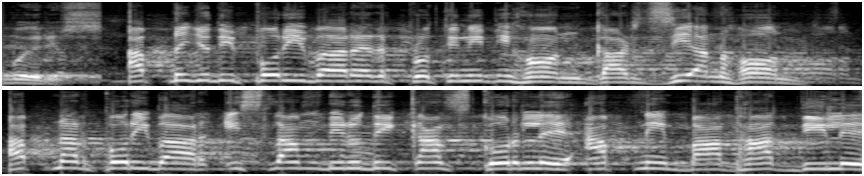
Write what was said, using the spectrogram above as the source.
বইরিস আপনি যদি পরিবারের প্রতিনিধি হন গার্জিয়ান হন আপনার পরিবার ইসলাম বিরোধী কাজ করলে আপনি বাধা দিলে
